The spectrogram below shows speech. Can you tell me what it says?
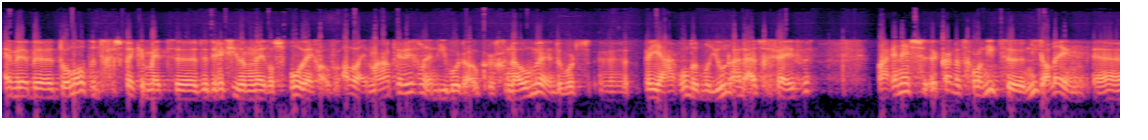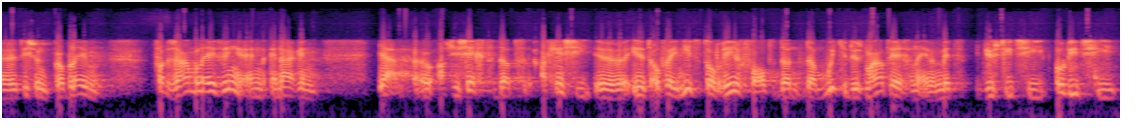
en we hebben doorlopend gesprekken met de directie van de Nederlandse Spoorwegen over allerlei maatregelen. En die worden ook genomen. En er wordt per jaar 100 miljoen aan uitgegeven. Maar NS kan het gewoon niet, niet alleen. het is een probleem van de samenleving. En, en daarin ja, als je zegt dat agressie uh, in het OV niet te tolereren valt... Dan, dan moet je dus maatregelen nemen met justitie, politie...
